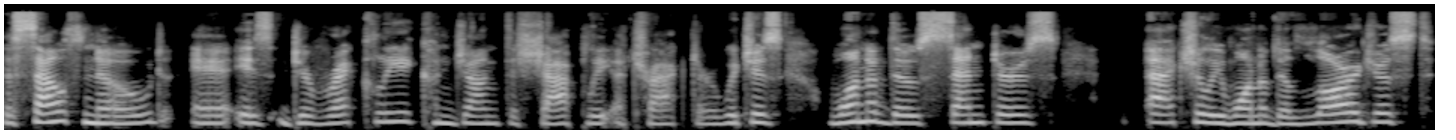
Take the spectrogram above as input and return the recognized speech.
The south node uh, is directly conjunct the Shapley attractor, which is one of those centers, actually, one of the largest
